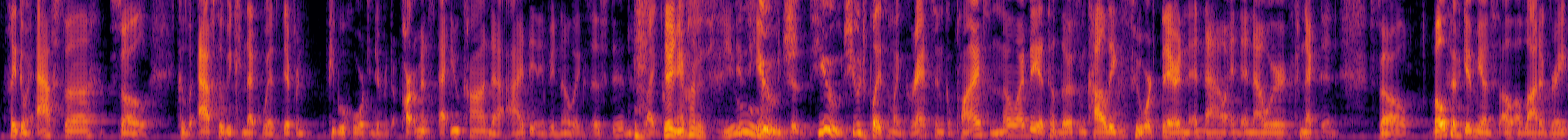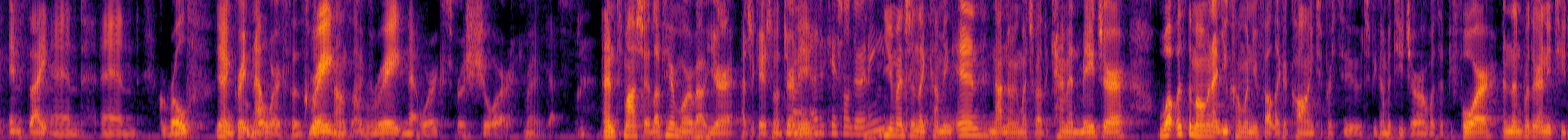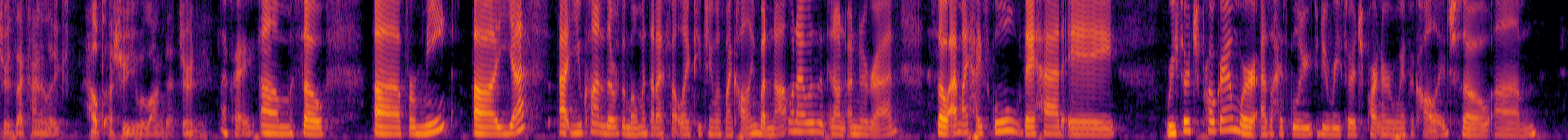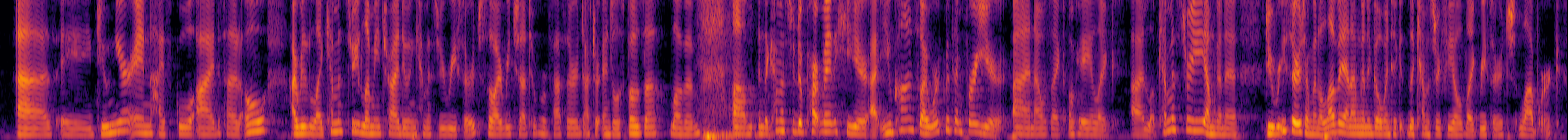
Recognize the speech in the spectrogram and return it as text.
It's like doing afsa so because with afsa we connect with different people who work in different departments at UConn that I didn't even know existed. Like Yeah, grants. UConn is huge. It's huge, huge, huge place. I'm like grants and compliance, and no idea until there's some colleagues who work there, and, and now and, and now we're connected. So both have given me a, just a, a lot of great insight and and growth. Yeah, and great Both. networks. That's great, what it sounds like. great networks for sure. Right. Yes. And Tamashi, I'd love to hear more about your educational journey. My educational journey. You mentioned like coming in, not knowing much about the chem ed major. What was the moment at UConn when you felt like a calling to pursue to become a teacher, or was it before? And then were there any teachers that kind of like helped usher you along that journey? Okay. Um, so uh, for me, uh, yes, at UConn, there was a moment that I felt like teaching was my calling, but not when I was in, on undergrad. So at my high school, they had a research program where, as a high schooler, you could do research partnering with a college. So um, as a junior in high school, I decided, oh, I really like chemistry. Let me try doing chemistry research. So I reached out to a professor, Dr. Angeles-Boza, love him, um, in the chemistry department here at UConn. So I worked with him for a year, and I was like, okay, like I love chemistry. I'm gonna do research. I'm gonna love it, and I'm gonna go into the chemistry field, like research lab work.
